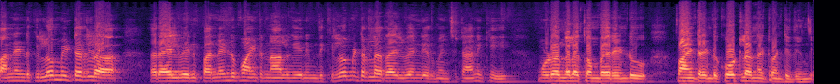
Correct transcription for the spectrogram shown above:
పన్నెండు కిలోమీటర్ల రైల్వేని పన్నెండు పాయింట్ నాలుగు ఎనిమిది కిలోమీటర్ల రైల్వేని నిర్మించడానికి మూడు వందల తొంభై రెండు పాయింట్ రెండు కోట్లు అన్నటువంటిది ఉంది.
